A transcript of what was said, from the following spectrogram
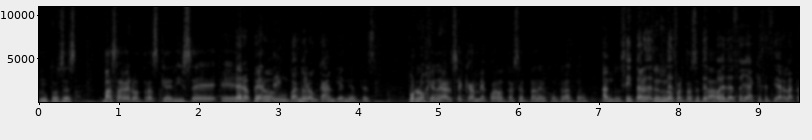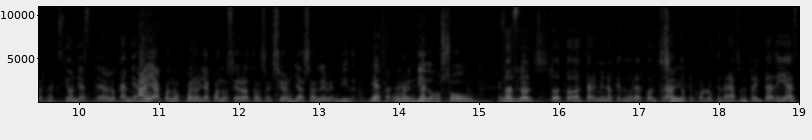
Entonces, vas a ver otras que dice eh, Pero- pero, pending. ¿cuándo también, lo cambian? Pendientes. Por lo general se cambia cuando te aceptan el contrato. Ah, Cuando sí, pero tienes des- una oferta aceptada. después de eso, ya que se cierra la transacción, ya, ya lo cambian. Ah, ¿no? ya cuando, bueno, ya cuando cierra la transacción ya sale vendida. Ya sa- o ajá, vendido exacto. o sold en So- so- inglés. so, todo el término que dura el contrato, Sí. que por lo general son 30 días,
